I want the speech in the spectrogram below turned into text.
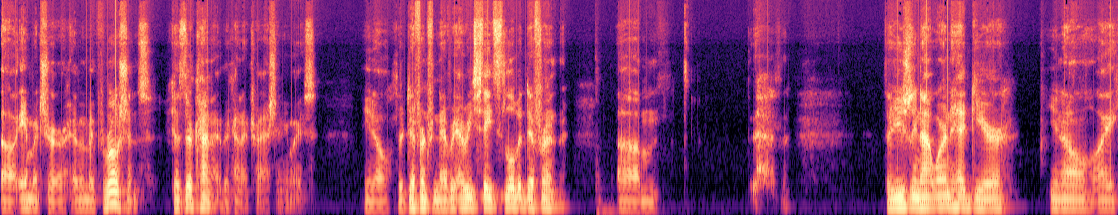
uh, amateur MMA promotions because they're kind of they're kind of trash, anyways. You know, they're different from every every state's a little bit different. Um, they're usually not wearing headgear. You know, like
